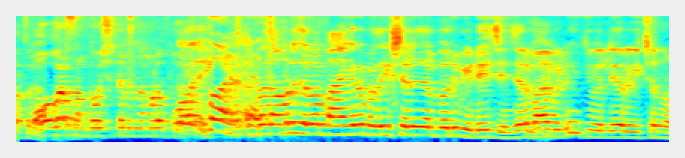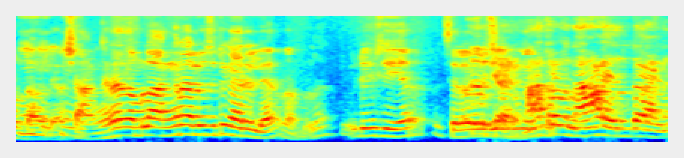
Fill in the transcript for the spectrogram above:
അത്രേ ഓവർ സന്തോഷത്തിൽ നമ്മൾ അപ്പൊ നമ്മൾ ചിലപ്പോൾ ഭയങ്കര പ്രതീക്ഷയിൽ ചിലപ്പോൾ ഒരു വീഡിയോ ചെയ്യും. ചിലപ്പോൾ ആ വീഡിയോക്ക് വലിയ റീച്ച് ഒന്നും ഉണ്ടാവില്ല. പക്ഷെ അങ്ങനെ നമ്മൾ അങ്ങനെ ആലോചിച്ചിട്ട് കാര്യമില്ല. നമ്മൾ വീഡിയോ ചെയ്യാം. ചില മാത്രമല്ല നാളെ എന്താണ്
